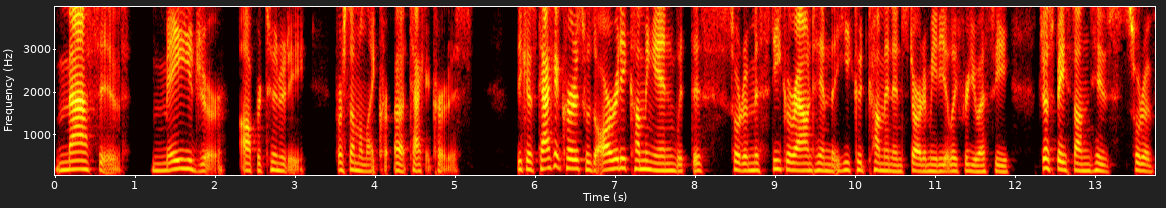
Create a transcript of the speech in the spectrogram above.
massive, major opportunity for someone like uh, Tackett Curtis because Tackett Curtis was already coming in with this sort of mystique around him that he could come in and start immediately for USC just based on his sort of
